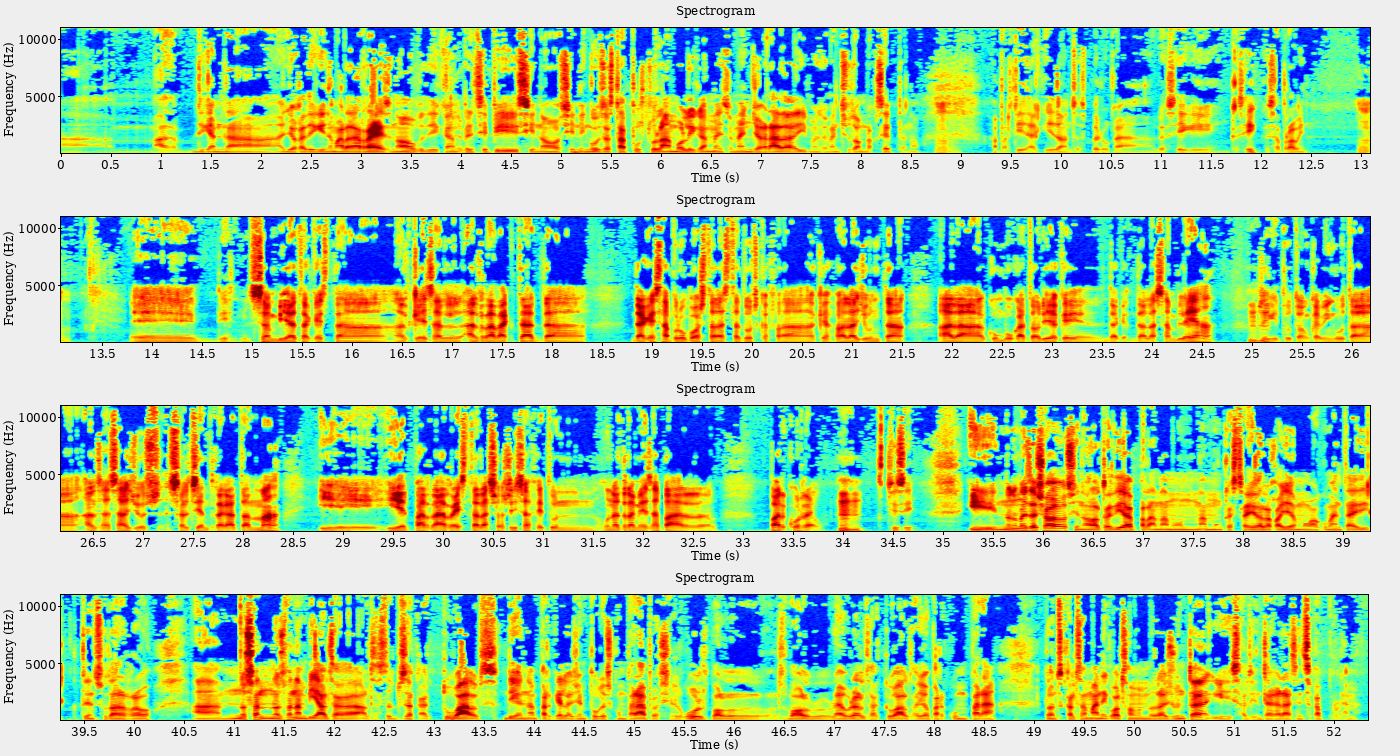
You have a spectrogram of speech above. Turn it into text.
a diguem-ne, allò que digui no m'agrada res, no? Vull dir que en principi, si, no, si ningú s'està postulant, vol dir que més o menys agrada i més o menys tothom l'accepta, no? Mm. A partir d'aquí, doncs, espero que, que sigui, que sí, que s'aprovin. Mm. Eh, S'ha enviat aquesta, el que és el, el redactat de d'aquesta proposta d'estatuts que, fa, que fa la Junta a la convocatòria que, de, de l'Assemblea, o sigui, tothom que ha vingut a, als assajos se'ls ha entregat en mà i, i per la resta de socis s'ha fet un, una tramesa per, per correu. Mm -hmm. Sí, sí. I no només això, sinó l'altre dia, parlant amb un, amb un castelló de la colla, m'ho va comentar i dic, tens tota la raó, uh, no, se'n- no es van enviar els, els estatuts actuals, diguem-ne, perquè la gent pogués comparar, però si algú els vol, els vol veure, els actuals, allò per comparar, doncs que els demani qualsevol membre de la Junta i se'ls integrarà sense cap problema.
